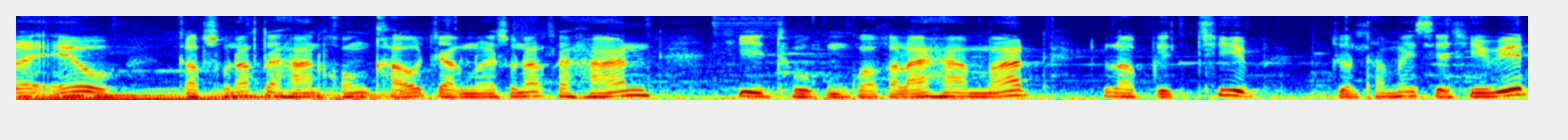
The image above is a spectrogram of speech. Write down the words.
ราเอล กับสุนัขทหารของเขาจากหน่วยสุนัขทหาร ที่ถูกกลุ่มก่อการร้ายฮามาสลอบปิดชีพจนทำให้เสียชีวิต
